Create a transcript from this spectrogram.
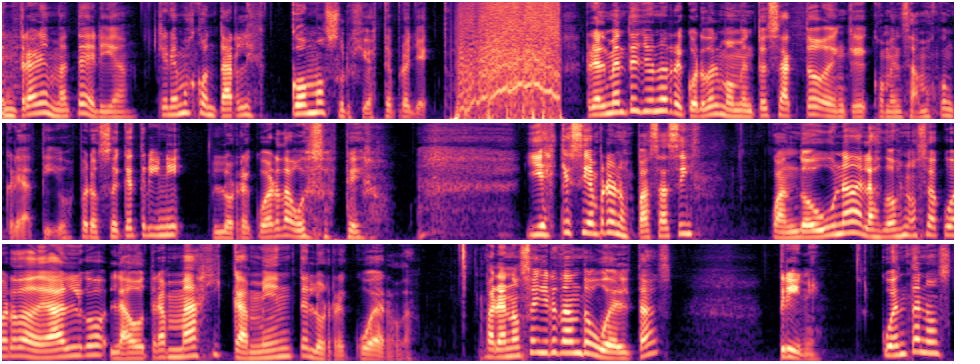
Entrar en materia, queremos contarles cómo surgió este proyecto. Realmente yo no recuerdo el momento exacto en que comenzamos con creativos, pero sé que Trini lo recuerda o eso espero. Y es que siempre nos pasa así. Cuando una de las dos no se acuerda de algo, la otra mágicamente lo recuerda. Para no seguir dando vueltas, Trini, cuéntanos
